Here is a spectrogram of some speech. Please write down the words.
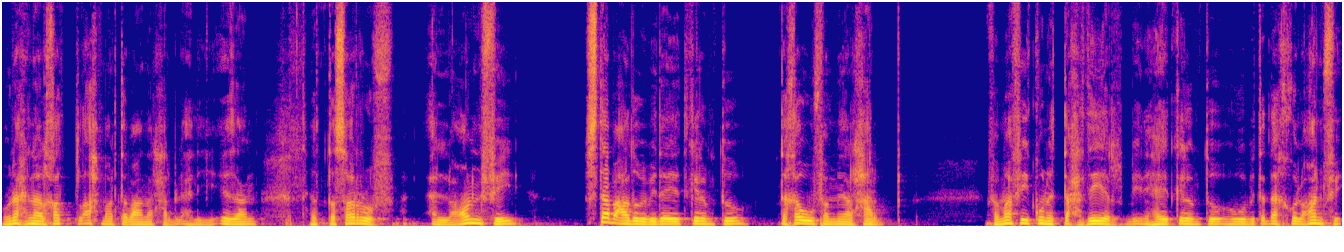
ونحن الخط الأحمر تبعنا الحرب الأهلية. إذا التصرف العنفي استبعدوا ببداية كلمته تخوفا من الحرب. فما في يكون التحذير بنهاية كلمته هو بتدخل عنفي.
